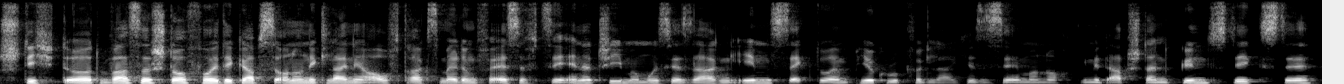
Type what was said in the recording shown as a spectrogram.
Stichwort Wasserstoff. Heute gab es auch noch eine kleine Auftragsmeldung für SFC Energy. Man muss ja sagen, im Sektor, im Peer Group Vergleich ist es ja immer noch die mit Abstand günstigste,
